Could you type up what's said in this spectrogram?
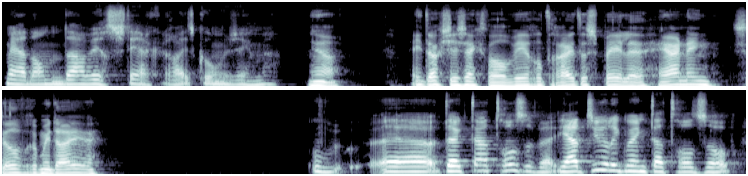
Maar ja, dan daar weer sterker uitkomen, zeg maar. Ja, ik dacht, je zegt wel wereldruiter spelen, herning, zilveren medaille. dat ik daar trots op ben. Ja, tuurlijk ben ik daar trots op.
